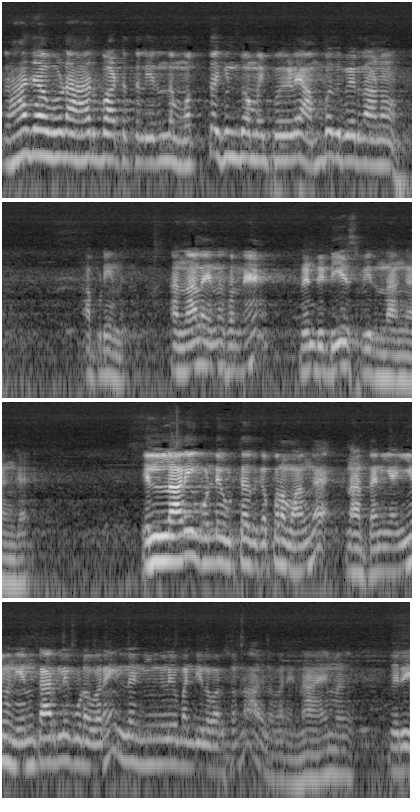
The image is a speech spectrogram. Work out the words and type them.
ராஜாவோட ஆர்ப்பாட்டத்தில் இருந்த மொத்த ஹிந்து அமைப்புகளே ஐம்பது பேர் தானோ? அப்படின்னு. அதனால் என்ன சொன்னேன்? ரெண்டு டிஎஸ்பி இருந்தாங்க அங்கே. எல்லாரையும் கொண்டே விட்டதுக்கப்புறம் வாங்க. நான் தனியாக ஈவன் என் கார்லேயே கூட வரேன். இல்லை நீங்களே வண்டியில் வர சொன்னால் அதில் வரேன். நான் I'm very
